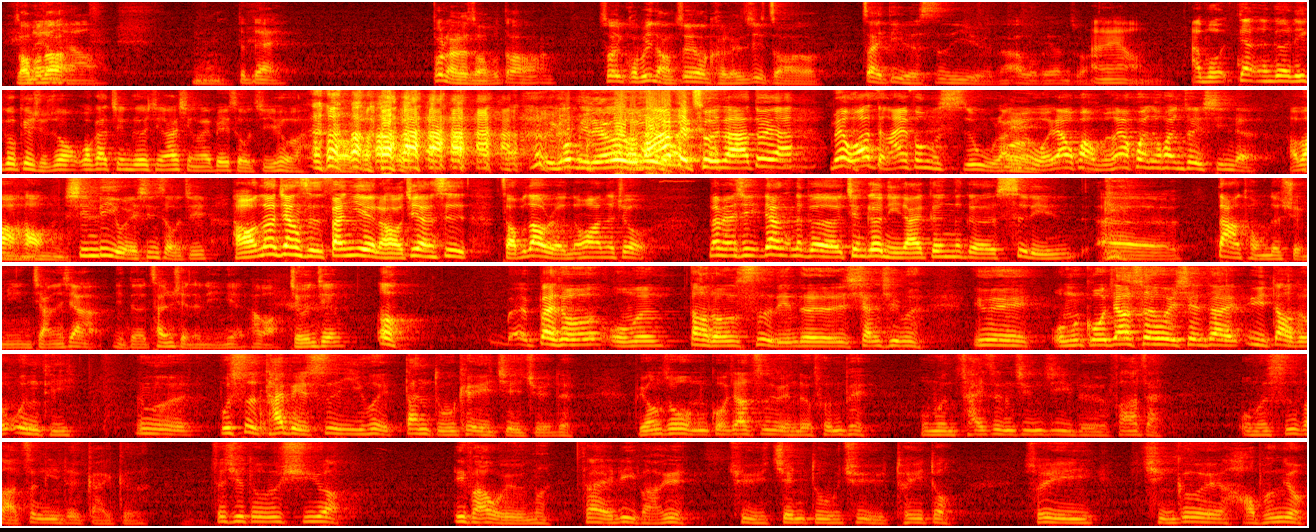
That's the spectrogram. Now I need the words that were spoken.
找不到，嗯，对不对？不然都找不到啊。所以国民党最后可能去找在地的市议员啊，我不要抓。哎好，啊不，那个李哥继续说，我跟坚哥现在先来杯手机喝。你说明年二月还没出啊？对啊，没有，我要等 iPhone 十五了，因为我要换，我们要换就换最新的，好不好？好，新立伟新手机。好，那这样子翻页了哈。既然是找不到人的话，那就。那没关系，让那个建哥你来跟那个四零呃大同的选民讲一下你的参选的理念，好不好？九文坚哦，拜拜托我们大同四零的乡亲们，因为我们国家社会现在遇到的问题，那么不是台北市议会单独可以解决的。比方说我们国家资源的分配，我们财政经济的发展，我们司法正义的改革，这些都需要立法委员们在立法院。去监督、去推动，所以请各位好朋友，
